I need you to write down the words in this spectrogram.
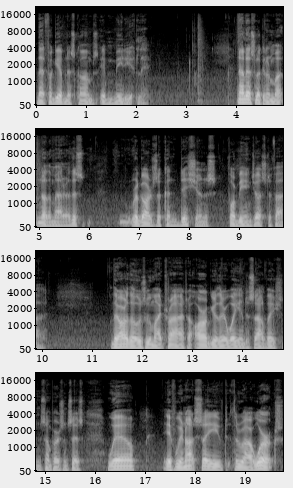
That forgiveness comes immediately. Now let's look at another matter. This regards the conditions for being justified. There are those who might try to argue their way into salvation. Some person says, well, if we're not saved through our works,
